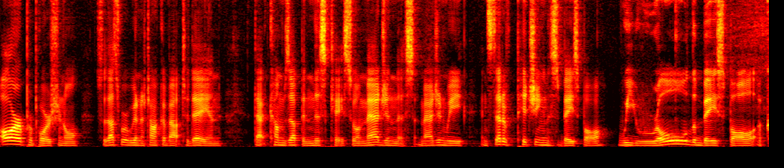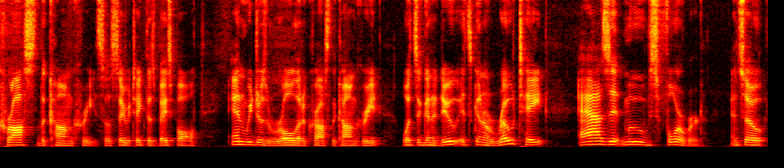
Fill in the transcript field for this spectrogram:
are proportional. So that's what we're going to talk about today. And that comes up in this case. So imagine this. Imagine we, instead of pitching this baseball, we roll the baseball across the concrete. So say we take this baseball and we just roll it across the concrete. What's it going to do? It's going to rotate as it moves forward. And so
